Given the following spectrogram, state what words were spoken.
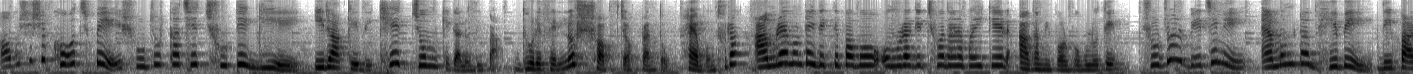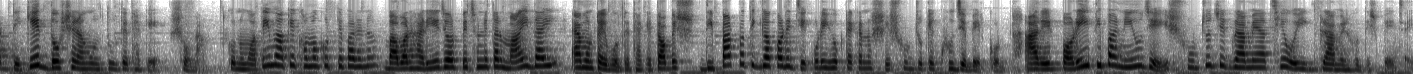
অবশেষে খোঁজ পেয়ে সূর্যর কাছে ছুটে গিয়ে ইরাকে দেখে চমকে গেল দীপা। ধরে ফেলল সব চক্রান্ত। হ্যাঁ বন্ধুরা, আমরা এমনটাই দেখতে পাবো অনুরাগের ছোঁয়া ধারাবাহিকের আগামী পর্বগুলোতে। সূর্য আর বেঁচে নেই এমনটা ভেবেই দীপার দিকে দোষের আঙুল তুলতে থাকে সোনা। কোনো মতেই মাকে ক্ষমা করতে পারে না। বাবার হারিয়ে যাওয়ার পেছনে তার মাই দায়ী, এমনটাই বলতে থাকে। তবে দীপা প্রতিজ্ঞা করে যে করেই হোক না কেন সে সূর্যকে খুঁজে বের করবে আর এরপরেই দীপা নিউজে সূর্য যে গ্রামে আছে, ওই গ্রামের হদিশ পেয়ে যায়।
